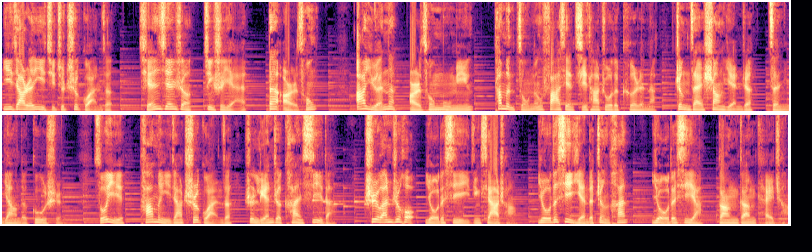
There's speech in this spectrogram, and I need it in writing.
一家人一起去吃馆子，钱先生近视眼，但耳聪；阿元呢，耳聪目明，他们总能发现其他桌的客人呢。正在上演着怎样的故事？所以他们一家吃馆子是连着看戏的。吃完之后，有的戏已经下场，有的戏演得正酣，有的戏呀刚刚开场。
